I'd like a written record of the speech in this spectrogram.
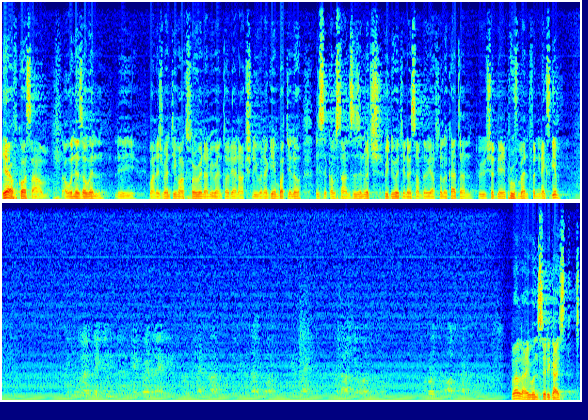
Yeah, of course. Um, a win is a win. The management team asked for a win, and we went out there and actually win a game. But you know, the circumstances in which we do it, you know, is something we have to look at, and it should be an improvement for the next game. Well, I wouldn't say the guys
